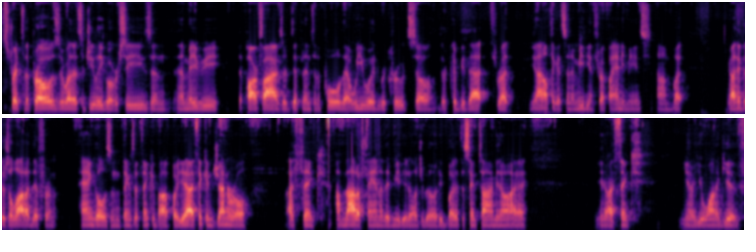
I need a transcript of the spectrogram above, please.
straight to the pros, or whether it's a G League overseas, and, and maybe the Power Fives are dipping into the pool that we would recruit. So there could be that threat. You know, I don't think it's an immediate threat by any means, um, but you know, I think there's a lot of different angles and things to think about. But yeah, I think in general, I think I'm not a fan of the immediate eligibility, but at the same time, you know, I, you know, I think, you know, you want to give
